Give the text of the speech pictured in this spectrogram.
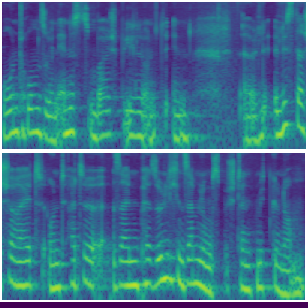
rundherum, so in Ennis zum Beispiel und in äh, Listerscheid und hatte seinen persönlichen Sammlungsbestand mitgenommen.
